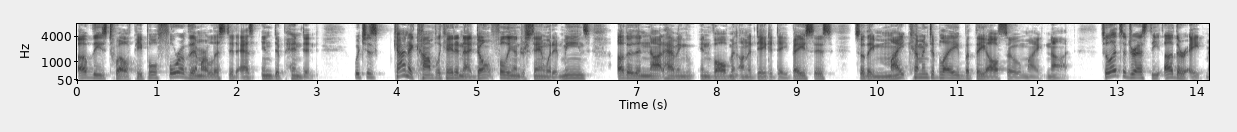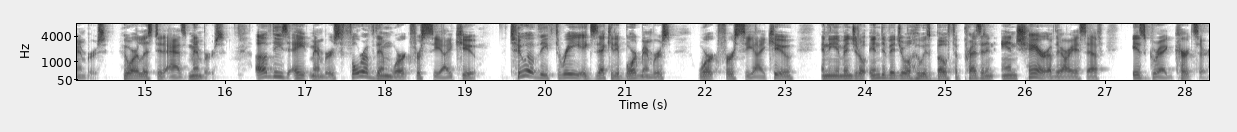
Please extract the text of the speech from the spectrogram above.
Of these 12 people, four of them are listed as independent, which is kind of complicated and I don't fully understand what it means other than not having involvement on a day to day basis. So they might come into play, but they also might not. So let's address the other eight members who are listed as members. Of these eight members, four of them work for CIQ. Two of the three executive board members work for CIQ, and the individual, individual who is both the president and chair of the RESF is Greg Kurtzer.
